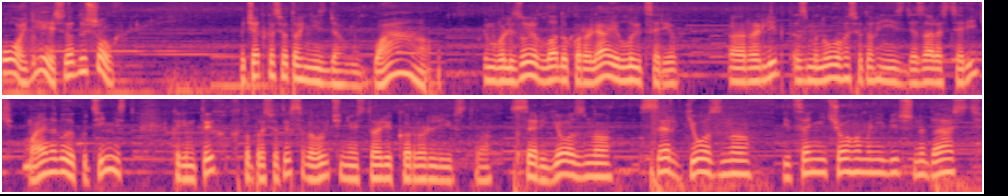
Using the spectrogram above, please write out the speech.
О, є, сюди дійшов. Початка святогніздя. Вау! Символізує владу короля і лицарів. Е, Релікт з минулого святогніздя. Зараз ця річ має невелику цінність, крім тих, хто присвятив себе вивченню історії королівства. Серйозно, серйозно. І це нічого мені більш не дасть.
